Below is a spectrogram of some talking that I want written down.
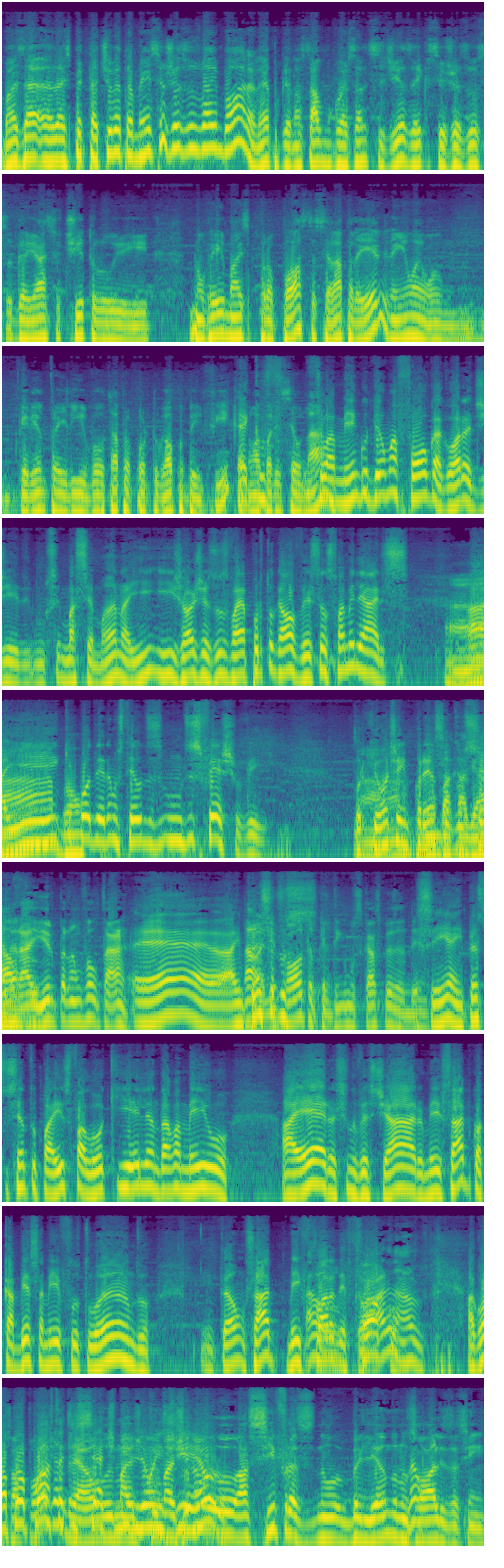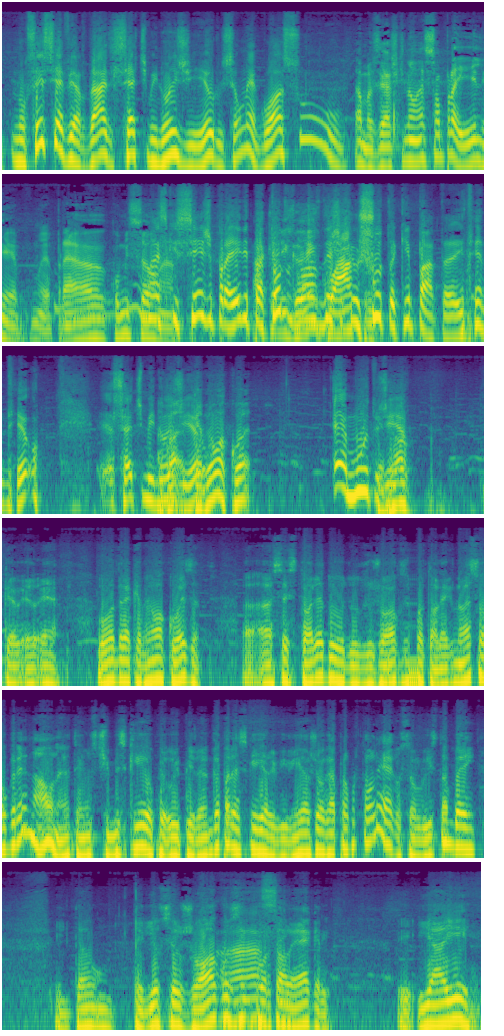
Mas a, a expectativa também é se o Jesus vai embora, né? Porque nós estávamos conversando esses dias aí que se o Jesus ganhasse o título e não veio mais proposta, será para ele? Nenhuma um, querendo para ele voltar para Portugal, para Benfica, É não que o apareceu F- nada. O Flamengo deu uma folga agora de uma semana aí e Jorge Jesus vai a Portugal ver seus familiares. Ah, aí que bom. poderemos ter um des- um desfecho, Vi. Porque Ah, ontem a imprensa um do centro. Era ir pra não voltar. É, a Não, imprensa ele do volta porque ele tem que buscar as coisas dele. Sim, a imprensa do centro do país falou que ele andava meio aéreo assim no vestiário, meio, sabe, com a cabeça meio flutuando. Então, sabe? Meio Ah, fora de claro, foco. não. Agora, a Só proposta pode, de André, 7 imag- tu milhões de imagina euros. as cifras no- brilhando nos Não. olhos, assim. Não sei se é verdade, 7 milhões de euros. Isso é um negócio. Ah, mas eu acho que não é só pra ele, é, é pra comissão. mas né? que seja para ele, para todos nós. Deixa que eu quatro. chuto aqui, Pata, entendeu? É 7 milhões Agora, de quer ver euros. uma coisa? É muito Quer dinheiro. uma- quer- é. Ô, André, quer ver uma coisa? Essa história do- do- dos jogos em Porto Alegre não é só o Grenal, né? Tem uns times que o, o Ipiranga parece que ele vinha jogar para Porto Alegre, o São Luís também. Então, teria os seus jogos Ah, em Porto sim. Alegre. E, e aí,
